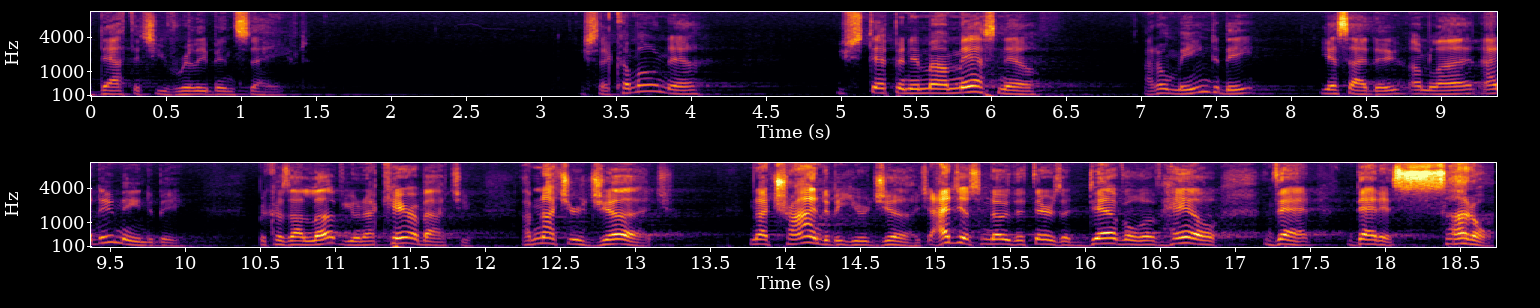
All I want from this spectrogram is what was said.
I doubt that you've really been saved. You say, Come on now. You're stepping in my mess now. I don't mean to be. Yes, I do. I'm lying. I do mean to be because I love you and I care about you. I'm not your judge. I'm not trying to be your judge. I just know that there's a devil of hell that, that is subtle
